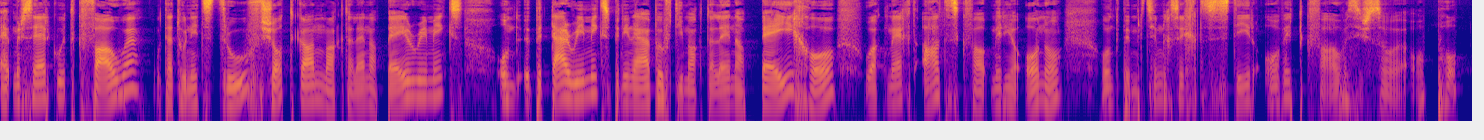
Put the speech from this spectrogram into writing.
hat mir sehr gut gefallen. Und da tue ich jetzt drauf. Shotgun Magdalena Bay Remix. Und über diesen Remix bin ich eben auf die Magdalena Bay gekommen und habe gemerkt, ah, das gefällt mir ja auch noch. Und bin mir ziemlich sicher, dass es dir auch wird gefallen. Es ist so auch Pop,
